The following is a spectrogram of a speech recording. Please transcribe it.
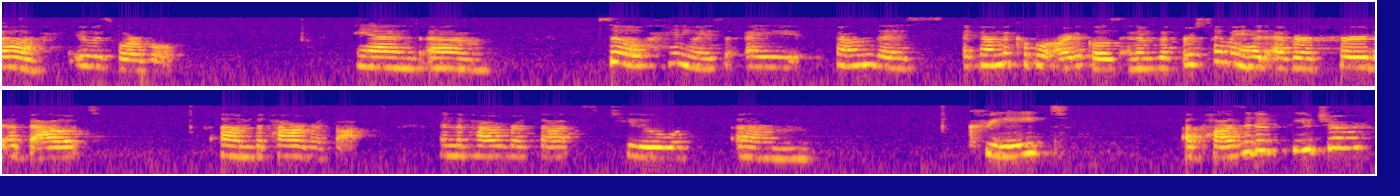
Oh, it was horrible. And um, so, anyways, I found this. I found a couple articles, and it was the first time I had ever heard about um, the power of our thoughts and the power of our thoughts to um, create a positive future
